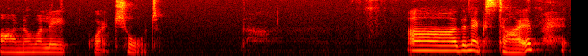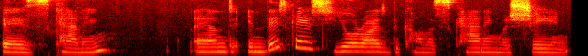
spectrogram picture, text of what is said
are normally quite short. Uh, the next type is scanning. And in this case, your eyes become a scanning machine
